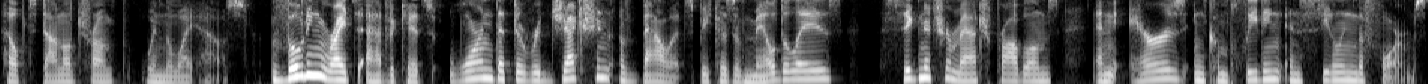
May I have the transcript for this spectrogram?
helped Donald Trump win the White House. Voting rights advocates warned that the rejection of ballots because of mail delays, signature match problems, and errors in completing and sealing the forms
